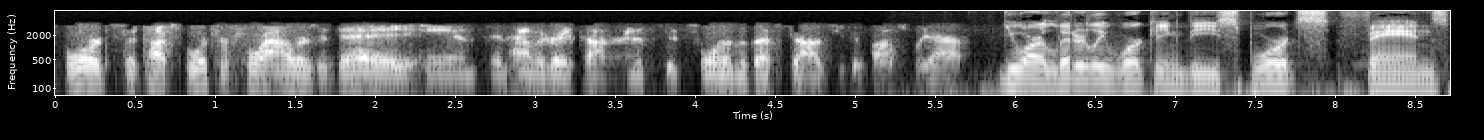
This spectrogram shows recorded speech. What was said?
sports, to talk sports for four hours a day, and and have a great time. And it's it's one of the best jobs you can possibly have. You are literally working the sports fans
